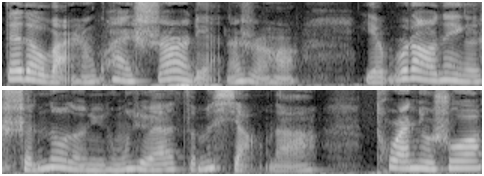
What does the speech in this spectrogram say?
待到晚上快十二点的时候，也不知道那个神叨的女同学怎么想的啊，突然就说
